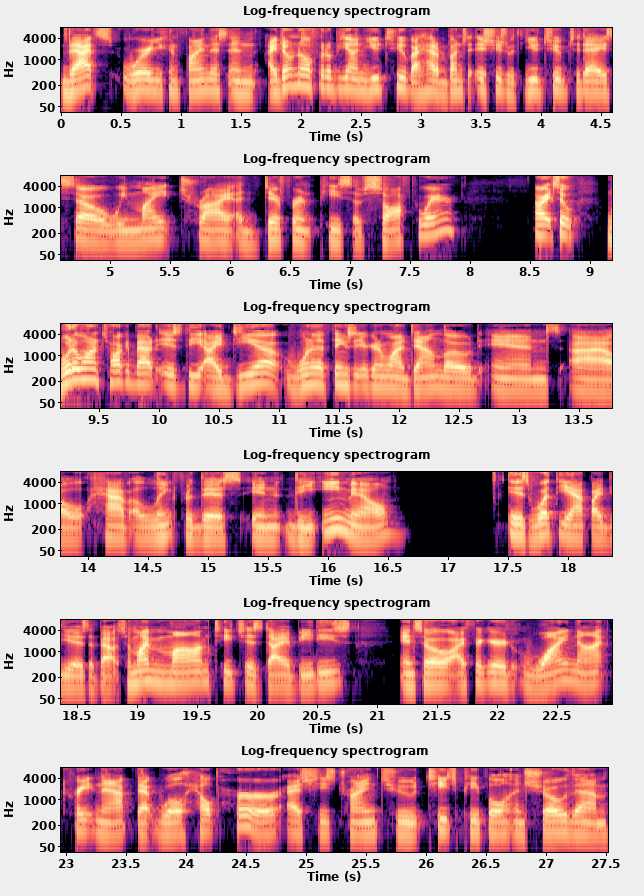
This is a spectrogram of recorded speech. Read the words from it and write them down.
that's where you can find this. And I don't know if it'll be on YouTube. I had a bunch of issues with YouTube today, so we might try a different piece of software. All right, so what I want to talk about is the idea. One of the things that you're going to want to download, and I'll have a link for this in the email, is what the app idea is about. So my mom teaches diabetes and so I figured, why not create an app that will help her as she's trying to teach people and show them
